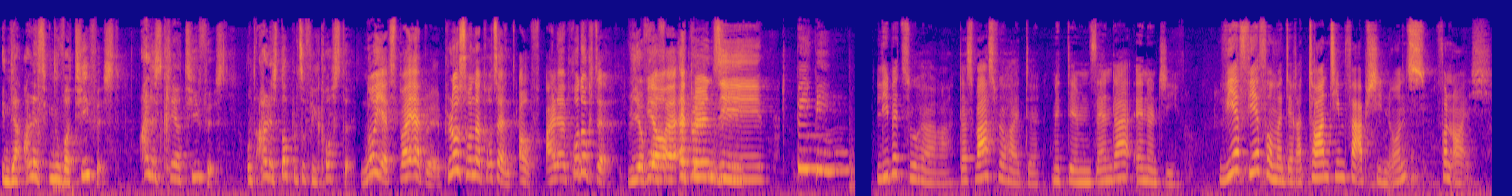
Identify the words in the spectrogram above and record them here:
in der alles innovativ ist, alles kreativ ist und alles doppelt so viel kostet. Nur jetzt bei Apple plus 100% auf alle Produkte. Wir, Wir veräppeln sie. Bing, bing. Liebe Zuhörer, das war's für heute mit dem Sender Energy. Wir vier vom Moderatorenteam verabschieden uns von euch.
